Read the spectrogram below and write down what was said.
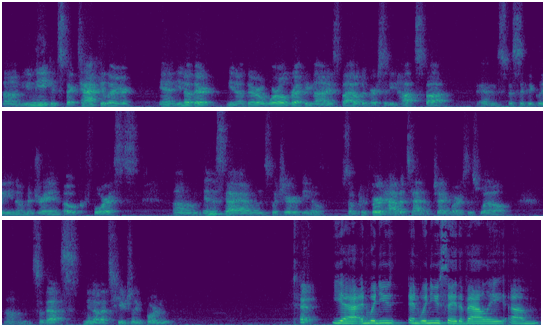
um, unique and spectacular, and you know they're you know they're a world recognized biodiversity hotspot, and specifically you know Madrean oak forests um, in the Sky Islands, which are you know some preferred habitat of jaguars as well. Um, so that's you know that's hugely important. And, yeah, and when you and when you say the valley, um,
